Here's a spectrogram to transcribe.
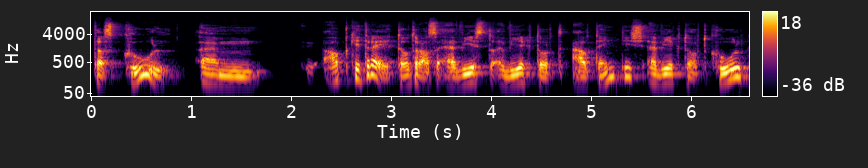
das cool ähm, abgedreht, oder? Also er wirkt, er wirkt dort authentisch, er wirkt dort cool.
